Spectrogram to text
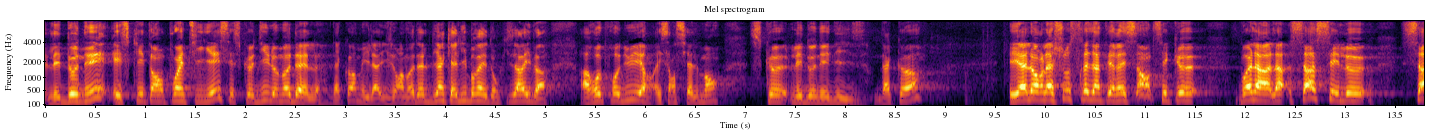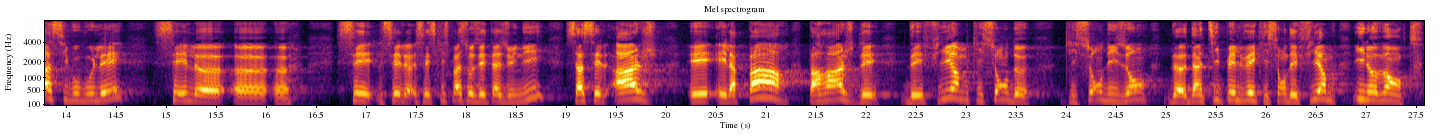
les données, et ce qui est en pointillé, c'est ce que dit le modèle. D'accord? Mais ils ont un modèle bien calibré, donc ils arrivent à, reproduire essentiellement ce que les données disent. D'accord? Et alors, la chose très intéressante, c'est que, voilà, ça, c'est le. Ça, si vous voulez, c'est le. Euh, euh, c'est ce qui se passe aux États-Unis. Ça, c'est l'âge et, la part par âge des, firmes qui sont, qui sont disons, d'un type élevé, qui sont des firmes innovantes.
